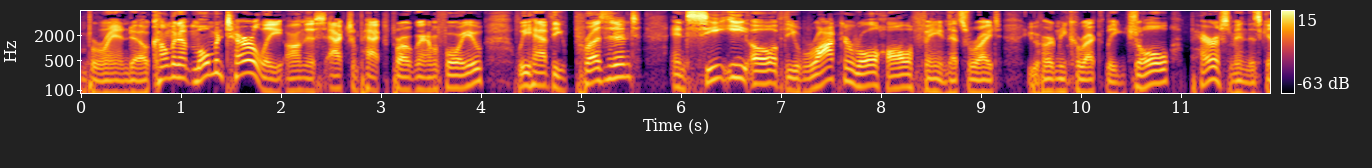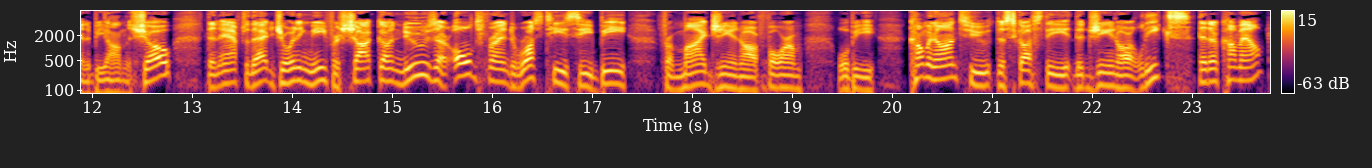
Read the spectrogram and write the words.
Brando. Coming up momentarily on this action packed program for you, we have the president and CEO of the Rock and Roll Hall of Fame. That's right, you heard me correctly. Joel Peresman is going to be on the show. Then after that, joining me for Shotgun News, our old friend Russ TCB from My GNR Forum will be coming on to discuss the, the GNR leaks that have come out,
